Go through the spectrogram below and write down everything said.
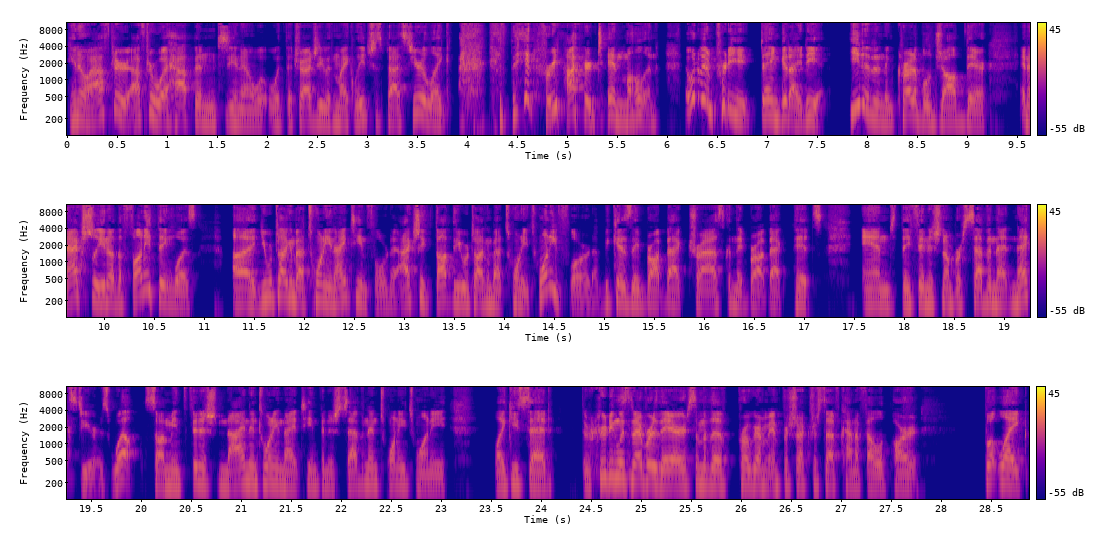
you know, after after what happened, you know, with the tragedy with Mike Leach this past year, like if they had rehired Dan Mullen, it would have been pretty dang good idea. He did an incredible job there. And actually, you know, the funny thing was, uh, you were talking about 2019 Florida. I actually thought that you were talking about 2020 Florida because they brought back Trask and they brought back Pitts and they finished number seven that next year as well. So, I mean, finished nine in 2019, finished seven in 2020. Like you said, the recruiting was never there. Some of the program infrastructure stuff kind of fell apart. But like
